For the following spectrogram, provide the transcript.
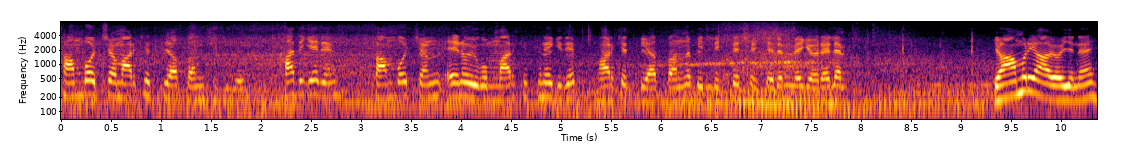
Kamboçya market fiyatlarını çekeceğiz. Hadi gelin Kamboçya'nın en uygun marketine gidip market fiyatlarını birlikte çekelim ve görelim. Yağmur yağıyor yine.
